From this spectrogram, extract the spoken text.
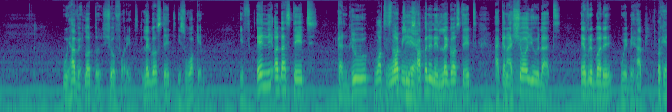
we have a lot to show for it. Lagos State is working. If any other state can do What is what happening is happening in Lagos State, I can assure you that everybody will be happy. Okay.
